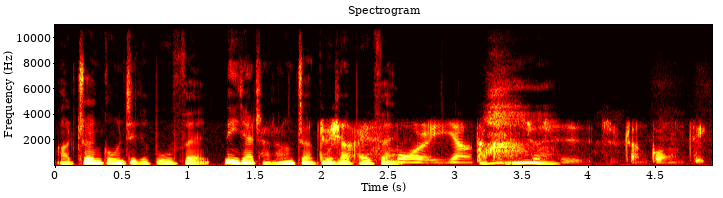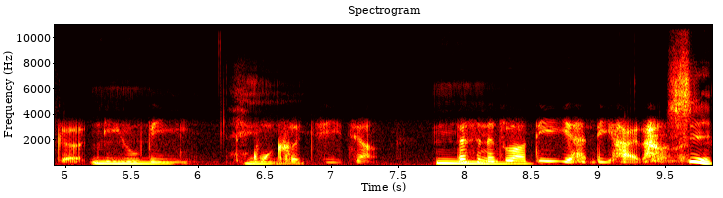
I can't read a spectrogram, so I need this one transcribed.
啊专攻这个部分，那家厂商专攻这个部分，像摩尔一样，他们就是只专攻这个 EUV 光刻机这样。嗯，但是能做到第一也很厉害了。是，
